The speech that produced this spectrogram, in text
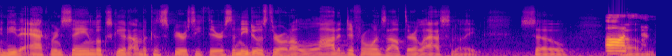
Anita Ackerman saying looks good. I'm a conspiracy theorist. Anita was throwing a lot of different ones out there last night. So awesome. Um,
